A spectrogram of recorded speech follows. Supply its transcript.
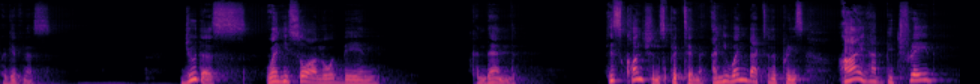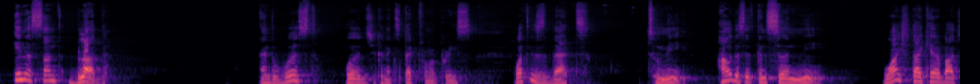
Forgiveness. Judas, when he saw our Lord being condemned, his conscience pricked him and he went back to the priest. I have betrayed innocent blood. And the worst words you can expect from a priest what is that to me? How does it concern me? Why should I care about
